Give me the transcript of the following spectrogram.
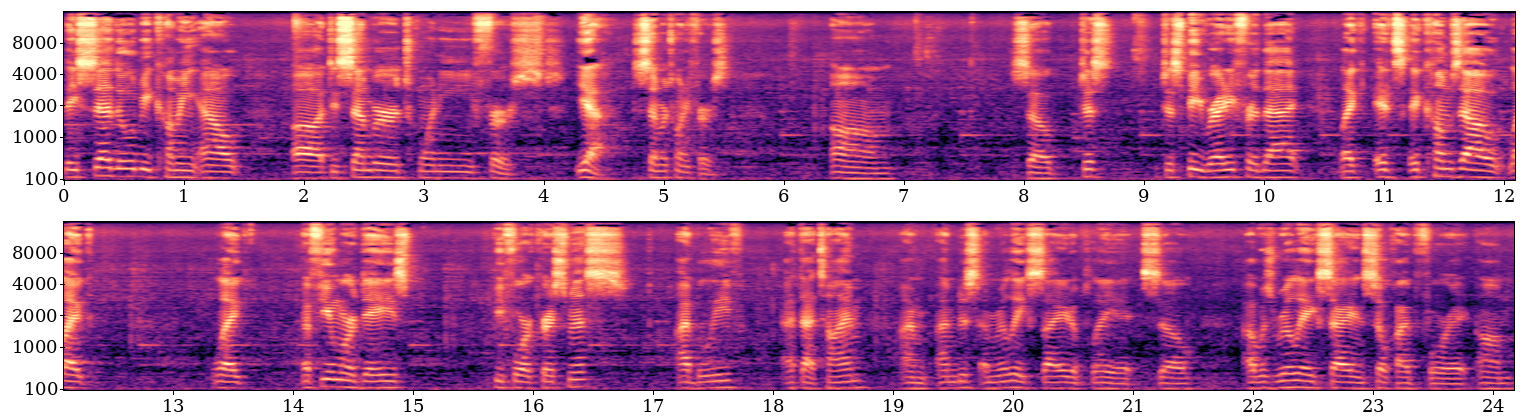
They said it would be coming out uh, December twenty first. Yeah, December twenty first. Um, so just just be ready for that. Like it's it comes out like like a few more days before Christmas, I believe. At that time, I'm I'm just I'm really excited to play it. So I was really excited and so hyped for it. Um,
